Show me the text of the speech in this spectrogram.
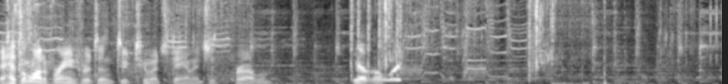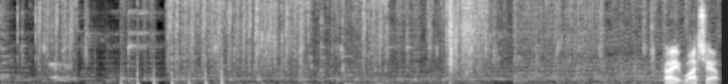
It has a lot of range, but it doesn't do too much damage. Is the problem. Yeah, but like, All right, watch out.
